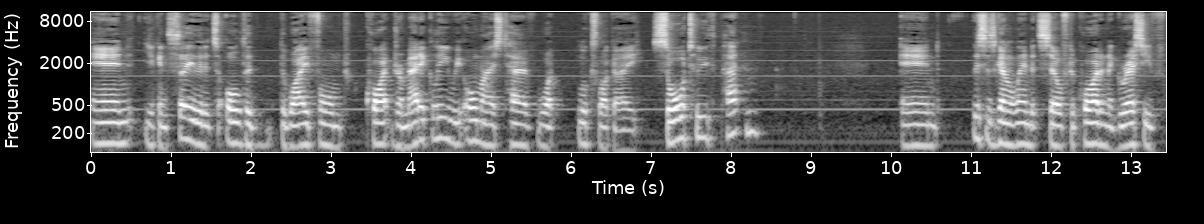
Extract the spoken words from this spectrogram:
and you can see that it's altered the waveform quite dramatically. We almost have what looks like a sawtooth pattern. And this is going to lend itself to quite an aggressive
